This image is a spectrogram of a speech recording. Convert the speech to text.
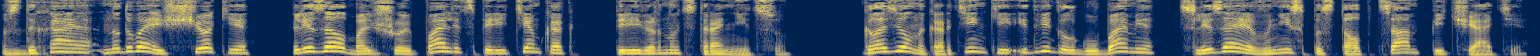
Вздыхая, надувая щеки, лизал большой палец перед тем, как перевернуть страницу глазел на картинки и двигал губами, слезая вниз по столбцам печати.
